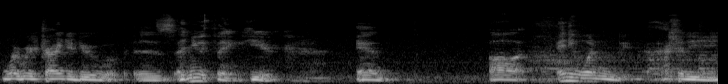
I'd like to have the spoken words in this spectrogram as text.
what we're trying to do is a new thing here and uh, anyone actually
